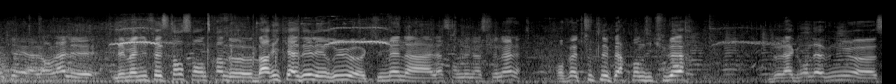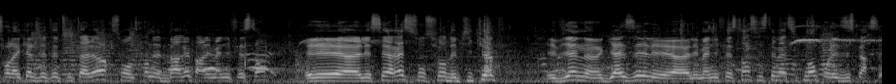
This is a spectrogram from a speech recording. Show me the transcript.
Ok, alors là, les, manifestants sont en train de barricader les rues euh, qui mènent à l'Assemblée nationale. En fait, toutes les perpendiculaires de la grande avenue euh, sur laquelle j'étais tout à l'heure sont en train d'être barrées par les manifestants. Et les, les CRS sont sur des pick-up et viennent euh, gazer les, euh, les manifestants systématiquement pour les disperser.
